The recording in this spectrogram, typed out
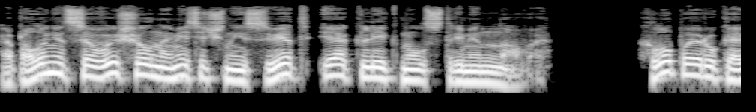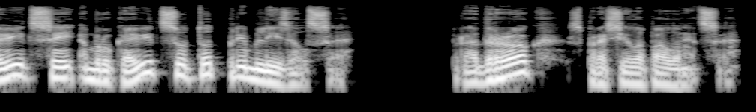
Аполлоница вышел на месячный свет и окликнул стременного. Хлопая рукавицей об рукавицу, тот приблизился. «Продрог?» — спросил Аполлоница.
